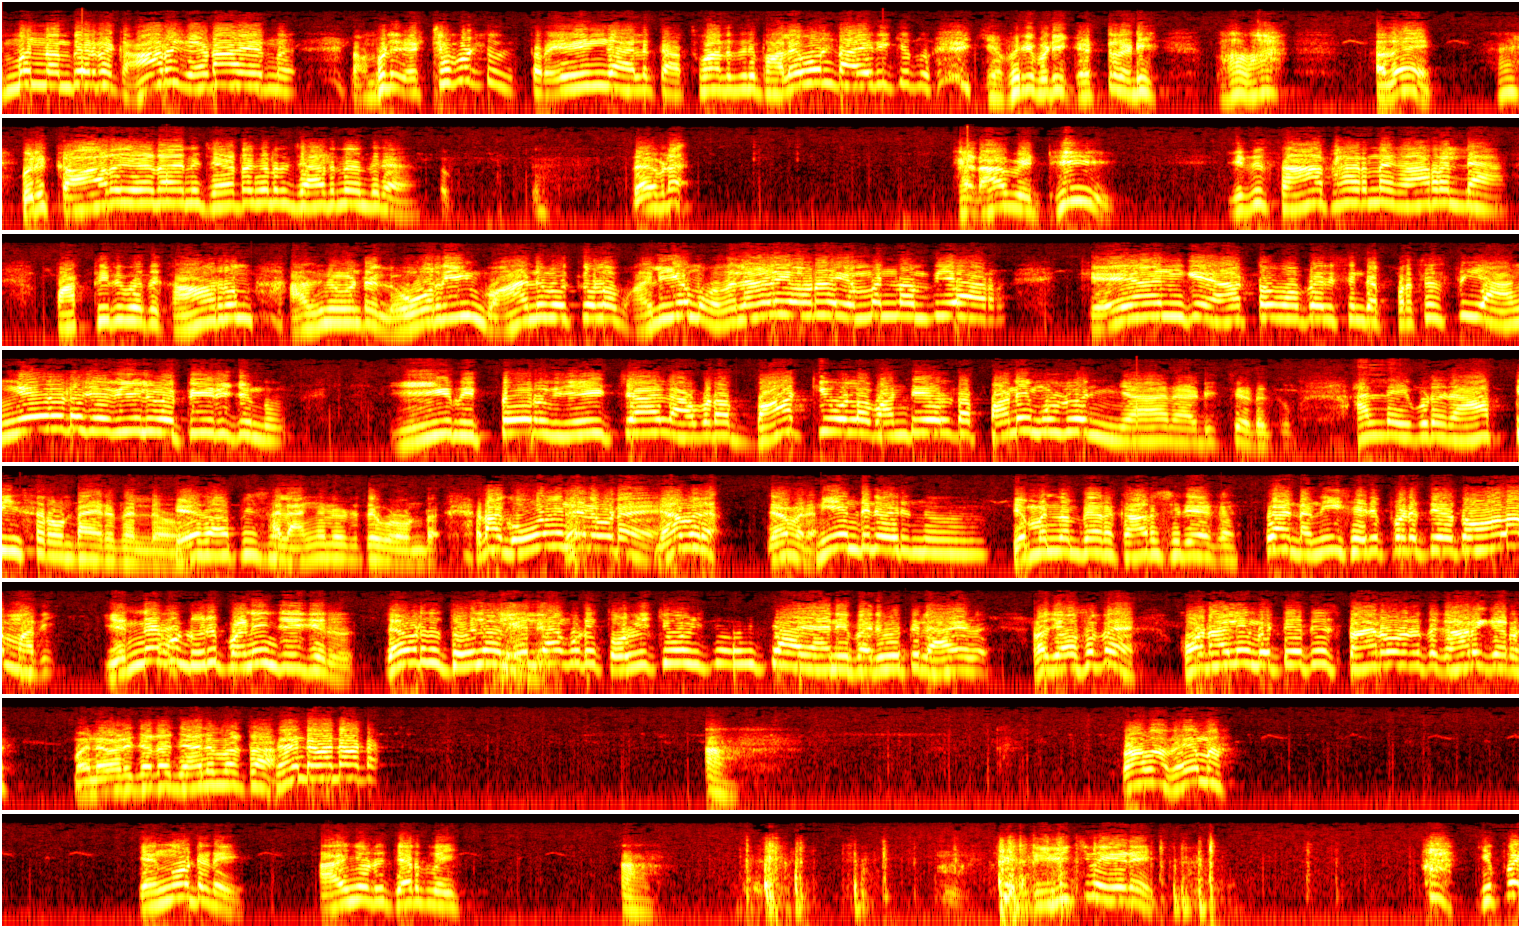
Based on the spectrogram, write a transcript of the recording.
M N നമ്പ്യാരുടെ car കേടായെന്ന് നമ്മൾ രക്ഷപ്പെട്ടു. ഇത്രയും കാലത്തെ അധ്വാനത്തിന് ഫലമുണ്ടായിരിക്കുന്നു. എവരിപടി കെട്ടടി വാ വാ. അതെ ഒരു കാറ് കേടായതിന് ചേട്ടൻ കിടന്ന് ചാടുന്ന എന്തിനാ? ദേ ഇവിടെ. എടാ വിട്ടി ഇത് സാധാരണ കാറല്ല. പത്തിരുപത് കാറും അതിനുവേണ്ട ലോറിയും വാനും ഒക്കെ ഉള്ള വലിയ മുതലാളിയാണ് M N Nambiar. K and K ഓട്ടോമൊബൈൽസിന്റെ പ്രശസ്തി അങ്ങേരുടെ ചെവിയിലും എത്തിയിരിക്കുന്നു. ഈ റിപ്പയർ വിജയിച്ചാൽ അവിടെ ബാക്കിയുള്ള വണ്ടികളുടെ പണി മുഴുവൻ ഞാൻ അടിച്ചെടുക്കും. അല്ല ഇവിടെ ഒരു ആഫീസർ ഉണ്ടായിരുന്നല്ലോ. ഏത് ആഫീസർ? അല്ല അങ്ങനെ ഒരുത്തേ ഇവിടെ ഉണ്ട്. എടാ ഗോവിന്ദൻ ഇവിടെ ഞാൻ വരാം ഞാൻ വരാം. നീ എന്തിനു വരുന്നു? എം എൻ നമ്പ്യാരെ കാർ ശരിയാക്കാൻ. വേണ്ട നീ ശരിപ്പെടുത്തിയതോളം മതി. എന്നെ കൊണ്ട് ഒരു പണിയും ചെയ്യരുത്. ഞാൻ ഇവിടുത്തെ തൊഴിലാളി എല്ലാം കൂടി തൊഴിച്ചൊഴിച്ചൊഴിച്ചാ ഞാൻ ഈ പരുവത്തിലായത് എടാ ജോസഫേ കോടാലിയും വെട്ടിയെത്തി സ്പാനറോട് എടുത്ത് കാറി കയറ്. മനോഹര ചേട്ടാ ഞാനും വരട്ടാ. വേണ്ട വേണ്ട വേണ്ട. ആ. വാ വാ വേഗം വാ. എങ്ങോട്ടടേ? അഴിഞ്ഞോട്ട് ചേർത്ത് പോയി ആ. തിരിച്ചു പോയടേ ഇപ്പൊ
